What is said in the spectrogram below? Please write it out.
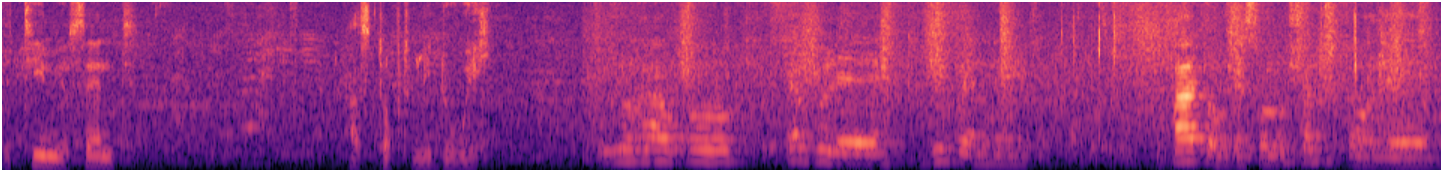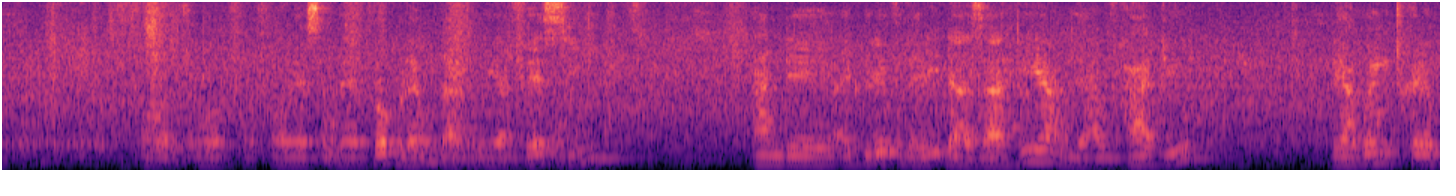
The team you sent has stopped Midway. You have uh, able given uh, part of the solution for the for, for, for, for the problem that we are facing. And uh, I believe the leaders are here and they have heard you. They are going to help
